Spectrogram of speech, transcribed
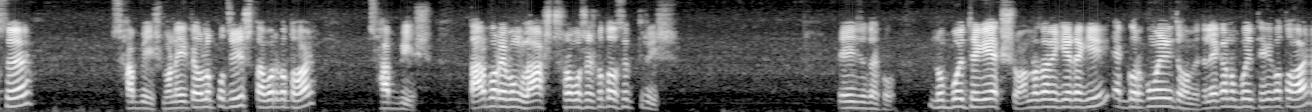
আছে? ছাব্বিশ মানে এটা হলো পঁচিশ, তারপর কত হয়? ছাব্বিশ। তারপর এবং লাস্ট সর্বশেষ কত আছে? ত্রিশ। এই যে দেখো, নব্বই থেকে একশো। আমরা জানি কি এটা কি? এক ঘর নিতে হবে। তাহলে একানব্বই থেকে কত হয়?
